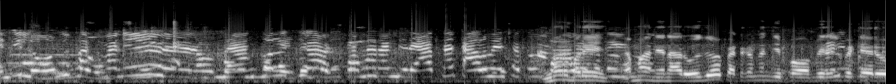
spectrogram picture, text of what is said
ఏంటి లోన్లు కట్టమని బ్యాంక్ వాళ్ళు వచ్చి అడుగుతున్నారండి రేపటి తాళం వేసేస్తాం మరి. అమ్మా నేను ఆ రోజు పెట్టకండి అని చెప్పాం మీరు వెళ్ళి పెట్టారు.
